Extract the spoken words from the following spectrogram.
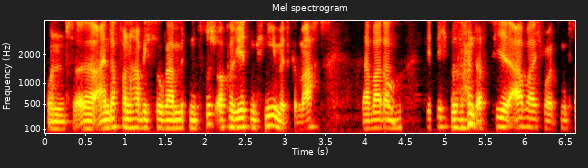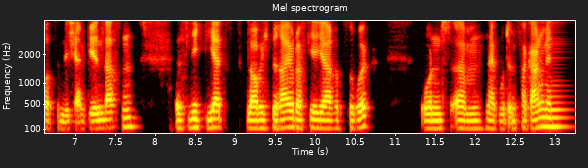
Und äh, einen davon habe ich sogar mit einem frisch operierten Knie mitgemacht. Da war dann oh. nicht besonders viel, aber ich wollte es mir trotzdem nicht entgehen lassen. Es liegt jetzt, glaube ich, drei oder vier Jahre zurück. Und ähm, na gut, im vergangenen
